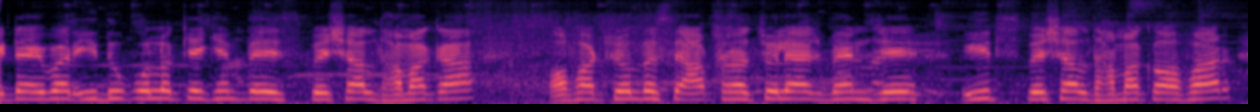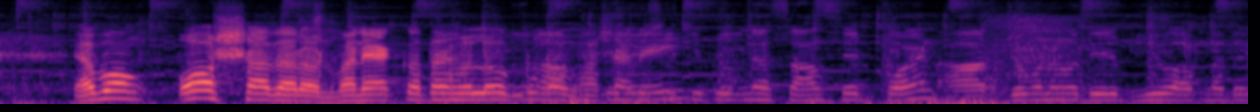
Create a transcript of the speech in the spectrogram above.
এটা এবার ঈদ উপলক্ষে কিন্তু স্পেশাল ধামাকা অফার চলতেছে। আপনারা চলে আসবেন যে ঈদ স্পেশাল ধামাকা অফার এবং অসাধারণ। মানে এক কথায় হলো কোনো ভাষা নেই। পিকনা সানসেট পয়েন্ট আর যমুনা নদীর ভিউ আপনাদের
